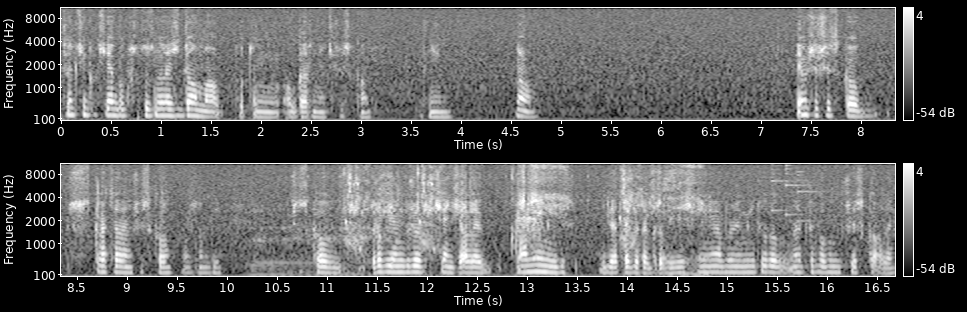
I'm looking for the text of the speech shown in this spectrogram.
W tym odcinku chciałem po prostu znaleźć dom, a potem ogarniać wszystko w nim. No. Wiem, że wszystko, skracałem wszystko o zombie. Wszystko, robiłem dużo cięć, ale mam limit i dlatego tak robię. Jeśli nie mam limitu, to nagrywałbym wszystko, ale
